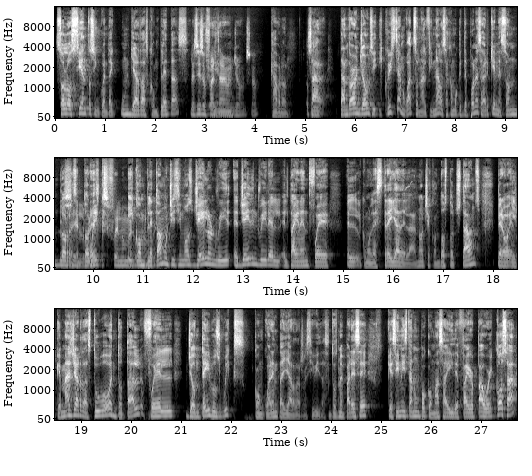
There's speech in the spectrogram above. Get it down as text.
solo 151 yardas completas. Les hizo falta En- Aaron Jones, ¿no? Cabrón. O sea, tanto Aaron Jones y, y Christian Watson al final. O sea, como que te pones a ver quiénes son los Sí, el receptores. Wicks fue el número y uno, completó a muchísimos. Jalen Reed, eh, Jaden Reed, el, el tight end, fue el, como la estrella de la noche con dos touchdowns. Pero el que más yardas tuvo en total fue el John Tavis Wicks con 40 yardas recibidas. Entonces me parece que sí necesitan un poco más ahí de firepower, cosa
